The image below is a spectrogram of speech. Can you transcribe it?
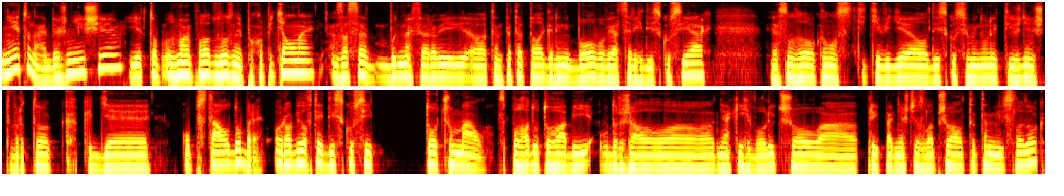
Nie je to najbežnejšie, je to z môjho pohľadu dosť nepochopiteľné. Zase buďme férovi, e, ten Peter Pellegrini bol vo viacerých diskusiách Ja som z okolností videl diskusiu minulý týždeň štvrtok, kde obstál dobre. Robil v tej diskusii to, čo mal z pohľadu toho, aby udržal eh, nejakých voličov a prípadne ešte zlepšoval ten výsledok.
